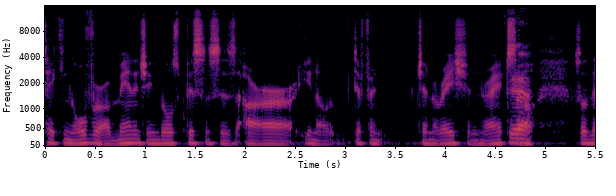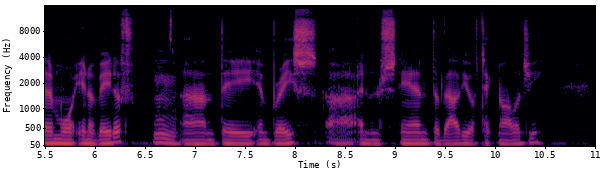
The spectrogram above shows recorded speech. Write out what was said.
taking over or managing those businesses are you know different generation, right? Yeah. So so they're more innovative. Mm. Um, they embrace uh, and understand the value of technology.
